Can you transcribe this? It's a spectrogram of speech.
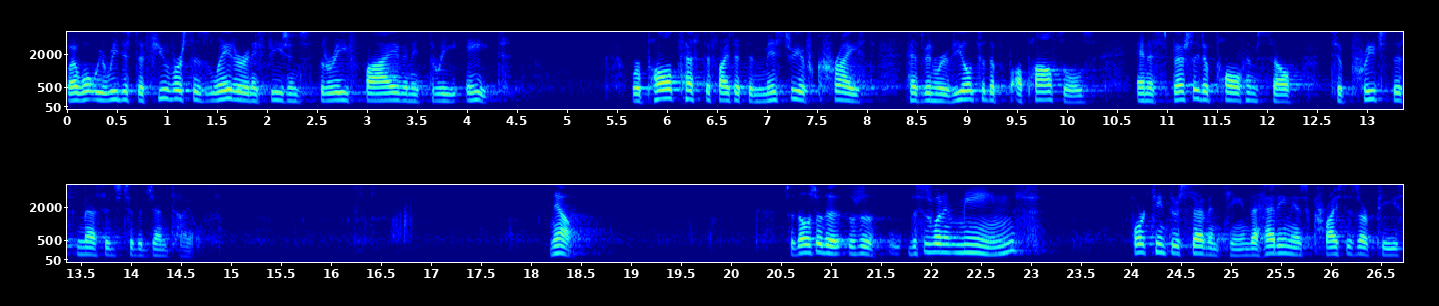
by what we read just a few verses later in Ephesians 3 5 and 3 8, where Paul testifies that the mystery of Christ has been revealed to the apostles and especially to Paul himself, to preach this message to the Gentiles. Now, so those are the, those are the, this is what it means, 14 through 17. The heading is Christ is our peace,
